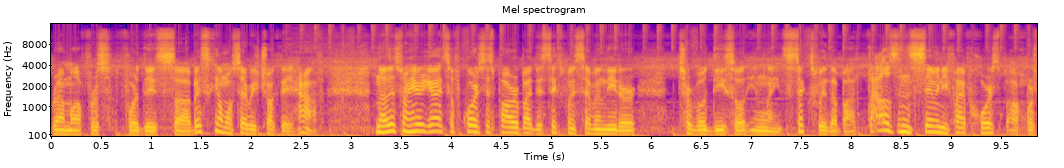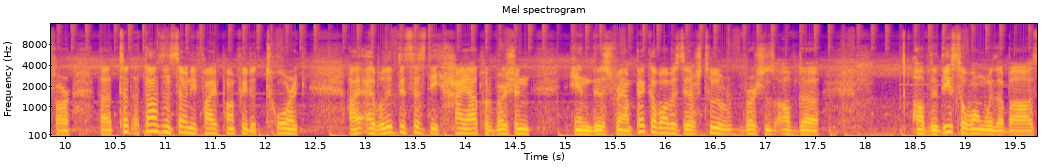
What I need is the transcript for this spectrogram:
ram offers for this uh, basically almost every truck they have. Now this one here guys of course is powered by the 6.7 liter turbo diesel inline six with about 1075 horse, uh, horsepower uh, 1075 pound-feet of torque. I, I believe this is the high output version in this ram. Pickup obviously there's two versions of the of the diesel one with about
